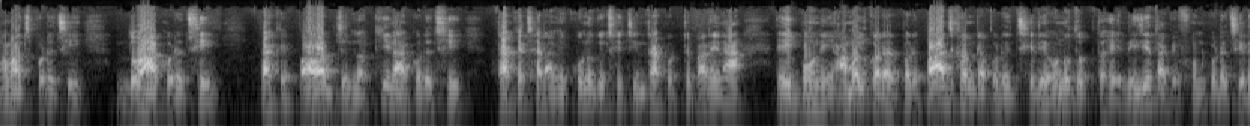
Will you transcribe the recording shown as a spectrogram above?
নামাজ পড়েছি, দোয়া করেছি। তাকে পাওয়ার জন্য কি না করেছি, তাকে ছাড়া আমি কোনো কিছু চিন্তা করতে পারি না। এই বনে আমল করার পরে পাঁচ ঘণ্টা পরে ছেলে অনুতপ্ত হয়ে নিজে তাকে ফোন করেছিল।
